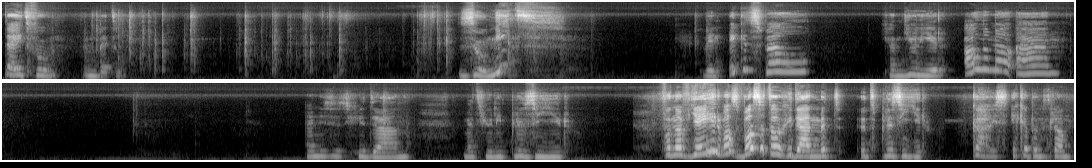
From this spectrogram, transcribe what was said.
Tijd voor een battle. Zo niet. Win ik het spel, gaan jullie er allemaal aan. En is het gedaan met jullie plezier. Vanaf jij hier was, was het al gedaan met het plezier. Guys, ik heb een plan.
